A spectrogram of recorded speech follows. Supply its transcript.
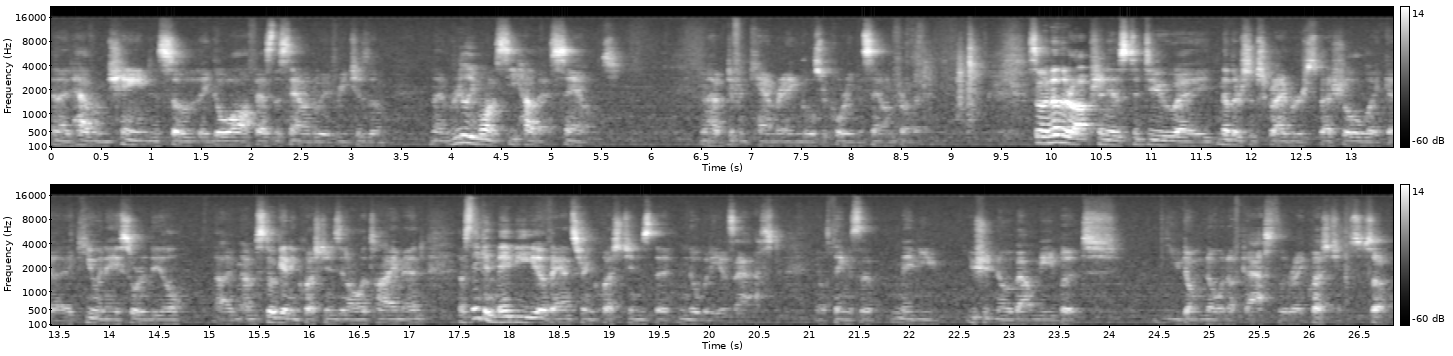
And I'd have them chained so that they go off as the sound wave reaches them. And I really want to see how that sounds. You know, have different camera angles recording the sound from it. So another option is to do a, another subscriber special, like a Q&A sort of deal, I'm, I'm still getting questions in all the time, and I was thinking maybe of answering questions that nobody has asked. You know, things that maybe you should know about me, but you don't know enough to ask the right questions. So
